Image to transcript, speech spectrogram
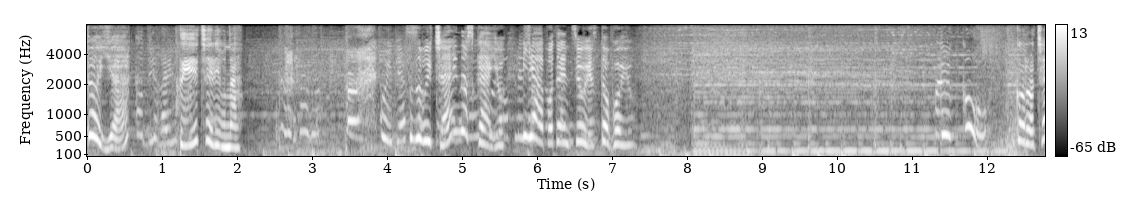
То як? Ти чарівна. Звичайно, Скаю. Я потанцюю з тобою. Коротше,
